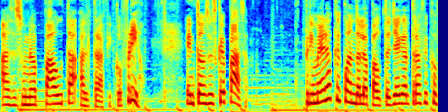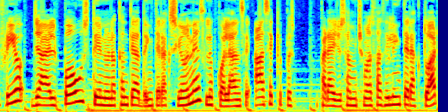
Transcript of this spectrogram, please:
haces una pauta al tráfico frío. Entonces, ¿qué pasa? Primero que cuando la pauta llega al tráfico frío, ya el post tiene una cantidad de interacciones, lo cual hace, que pues para ellos sea mucho más fácil interactuar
